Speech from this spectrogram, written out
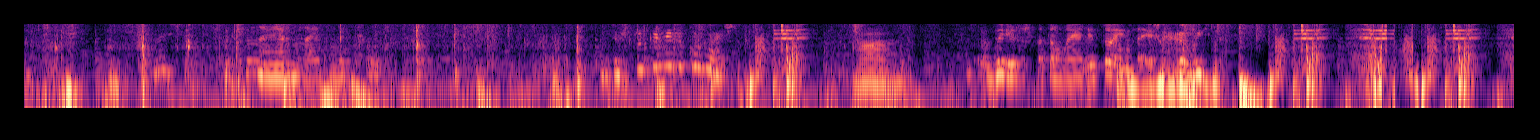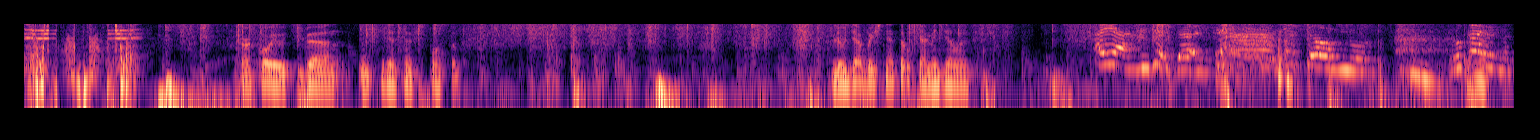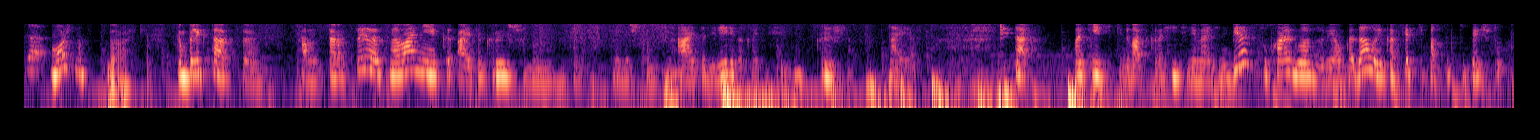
Ну и все. Все, наверное, на этом ушел. Да что ты не закрываешься? Так, А, вырежешь потом мое лицо и вставишь, как обычно. Так. Так. Так. Какой у тебя интересный способ. Люди обычно это руками делают. А я. Руками Можно? Давай. комплектацию. Там торцы, основание, а это крыша это, или что? А это двери какая-то фигня, крыша, наверное. Так, пакетики два с красителями, один без, сухая глазурь, я угадала, и конфетки посыпки 5 штук.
